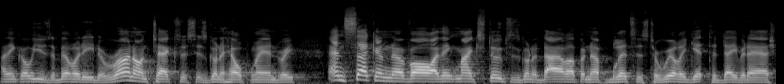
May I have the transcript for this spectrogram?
I think OU's ability to run on Texas is going to help Landry. And second of all, I think Mike Stoops is going to dial up enough blitzes to really get to David Ash.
